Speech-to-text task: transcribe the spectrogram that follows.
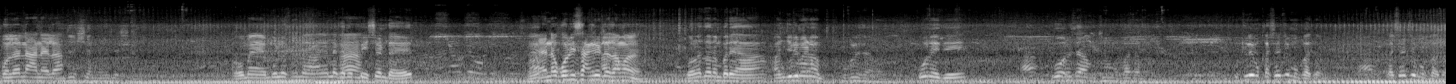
मुलांना आणायला? Injection injection. हो मग ॲम्ब्युलन्समध्ये आणायला हां. का पेशंट आहेत? हा? त्यांना कोणी सांगितलं आम्हाला? कोणाचा नंबर आहे हा? अंजली मॅडम. साहेब. कोण आहे ते? हा? कोण साहेब आमचे कुठले कशाचे मुकादम? हा कशाचे मुकादम?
